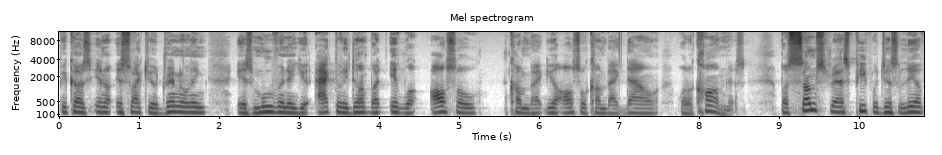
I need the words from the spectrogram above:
because you know it's like your adrenaline is moving and you're actively doing, but it will also come back. You'll also come back down with a calmness. But some stress, people just live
